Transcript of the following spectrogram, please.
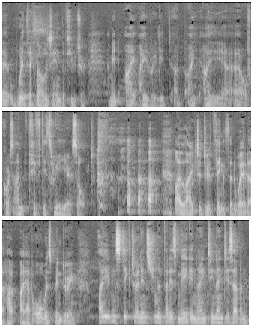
uh, with technology in the future. I mean, I, I really, I, I uh, of course, I'm 53 years old. I like to do things the way that I have, I have always been doing. I even stick to an instrument that is made in 1997.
